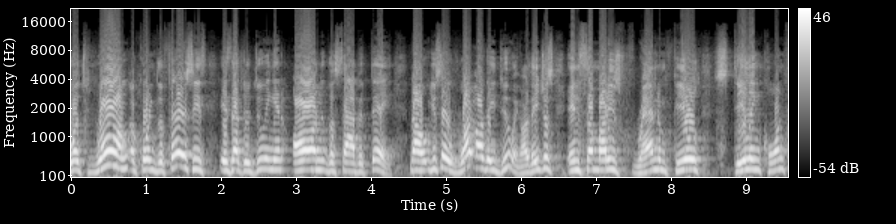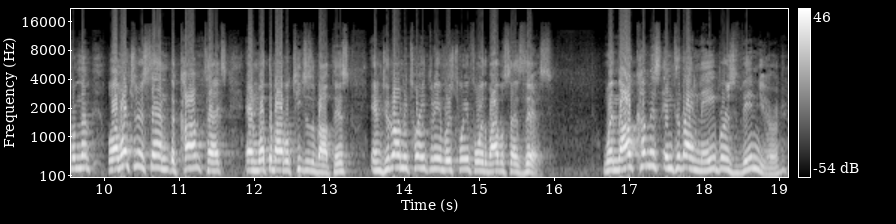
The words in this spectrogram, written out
What's wrong, according to the Pharisees, is that they're doing it on the Sabbath day. Now, you say, what are they doing? Are they just in somebody's random field stealing corn from them? Well, I want you to understand the context and what the Bible teaches about this. In Deuteronomy 23 and verse 24, the Bible says this When thou comest into thy neighbor's vineyard,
